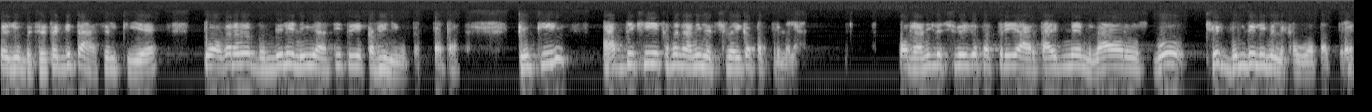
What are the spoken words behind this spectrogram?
पे जो विशेषज्ञता हासिल की है तो अगर हमें बुंदेली नहीं आती तो ये कभी नहीं हो सकता था। क्योंकि आप देखिए, एक हमें रानी लक्ष्मीबाई का पत्र मिला। और रानी लक्ष्मीबाई का पत्र ये आर्काइव में मिला और उस वो ठीक बुंदेली में लिखा हुआ पत्र है।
